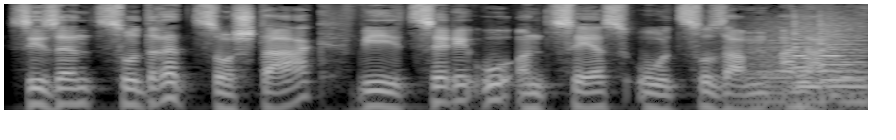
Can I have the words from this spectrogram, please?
Sie sind zu dritt so stark wie CDU und CSU zusammen allein.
